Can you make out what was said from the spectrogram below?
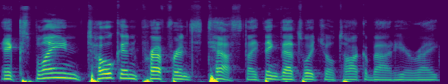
explain token preference test. I think that's what you'll talk about here, right?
